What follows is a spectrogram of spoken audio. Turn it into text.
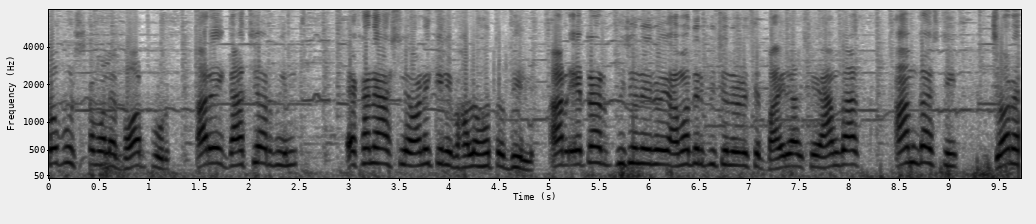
সবুজ শ্যামলে ভরপুর। আর এই গাছুয়ার বিল, এখানে আসলে অনেকেরই ভালো হতো দিল। আর এটার পিছনে রয়ে, আমাদের পিছনে রয়েছে ভাইরাল সেই আম গাছ। আম গাছটি জ্বরে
